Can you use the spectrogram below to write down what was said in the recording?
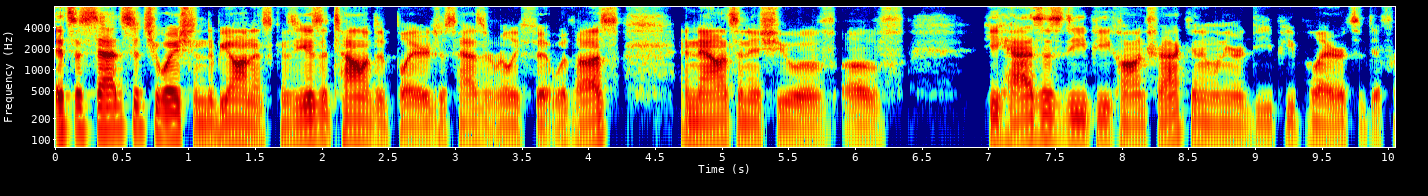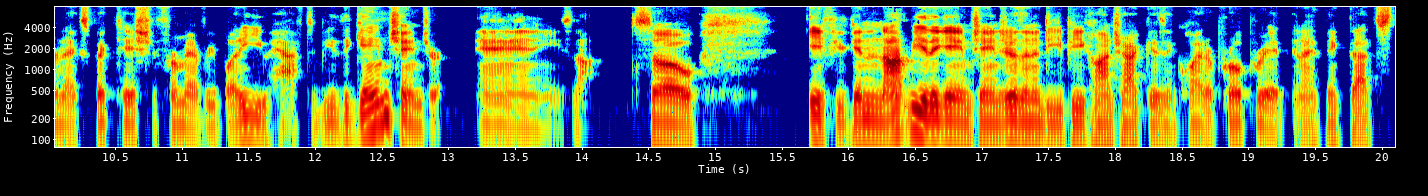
it's a sad situation to be honest because he is a talented player just hasn't really fit with us and now it's an issue of of he has his dp contract and when you're a dp player it's a different expectation from everybody. You have to be the game changer and he's not. So if going to not be the game changer then a dp contract isn't quite appropriate and i think that's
